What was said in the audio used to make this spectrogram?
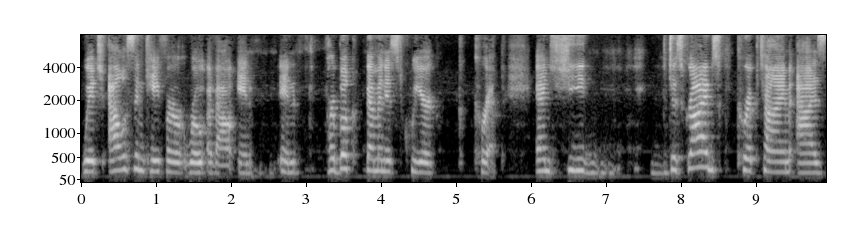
which Alison Kafer wrote about in, in her book, Feminist Queer Crip. And she describes crip time as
